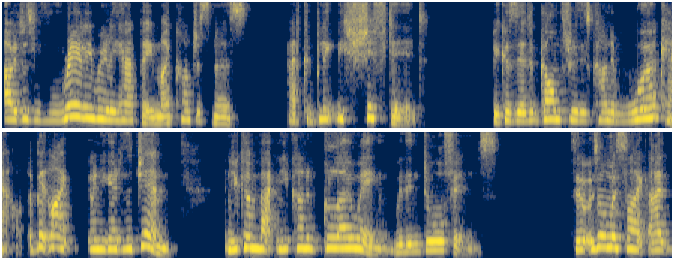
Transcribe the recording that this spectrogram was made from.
I was just really, really happy. My consciousness had completely shifted because it had gone through this kind of workout, a bit like when you go to the gym and you come back and you're kind of glowing with endorphins. So it was almost like I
